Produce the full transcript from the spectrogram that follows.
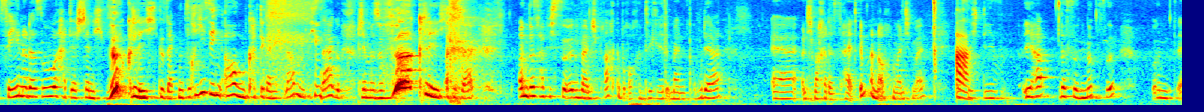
zehn oder so, hat er ständig wirklich gesagt, mit so riesigen Augen, konnte gar nicht glauben, was ich sage. Hat er immer so wirklich gesagt. Und das habe ich so in meinen Sprachgebrauch integriert, in meinen Bruder. Äh, und ich mache das halt immer noch manchmal, dass Ah. ich diese, ja, das so nutze. Und äh,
